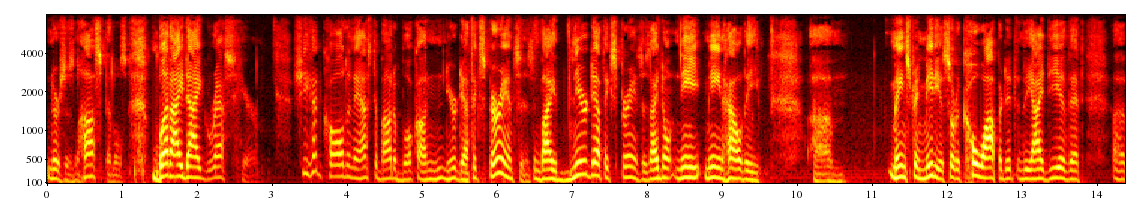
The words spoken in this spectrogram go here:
nurses in hospitals. But I digress here she had called and asked about a book on near death experiences. And by near death experiences, I don't need, mean how the um, mainstream media sort of co opted the idea that uh,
